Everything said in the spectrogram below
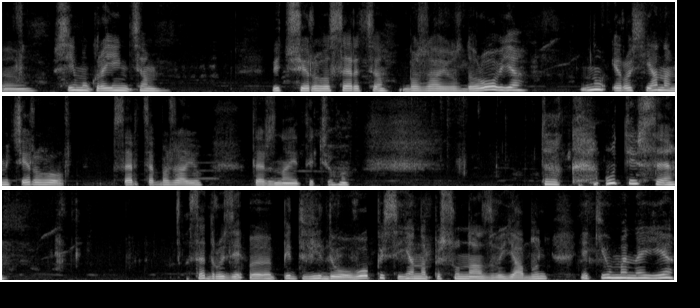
Е, Всім українцям від щирого серця бажаю здоров'я. Ну і росіянам від щирого серця бажаю теж знаєте чого. Так, от і все. Все, друзі, е, під відео в описі я напишу назви яблунь, які в мене є.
